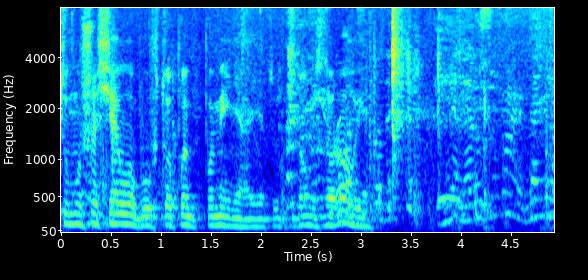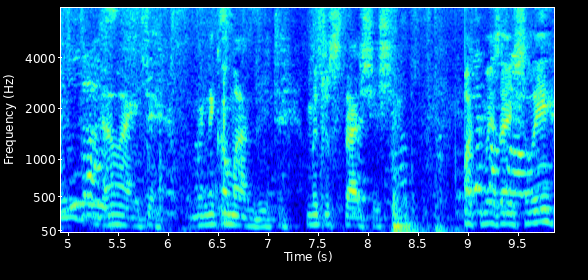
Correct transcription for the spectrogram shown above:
тому що ще обув хто пом- поміняє. Тут дом здоровий. Давайте, ви не командуйте. Ми тут старші ще. От ми зайшли.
